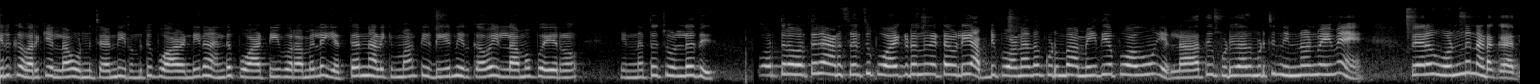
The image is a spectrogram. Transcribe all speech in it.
இருக்க வரைக்கும் எல்லாம் ஒன்று சேர்ந்து இருந்துட்டு போக வேண்டியது. அந்த பாட்டி பொறாமையில் எத்தனை நாளைக்குமா திடீர்னு இருக்காவோ? இல்லாமல் போயிடும் என்னத்த சொல்லுது ஒருத்தர் ஒருத்தர் அனுசரித்து போய்க்கிடணும் நெட்டவழி அப்படி போனால் தான் குடும்பம் அமைதியாக போகும். எல்லாத்தையும் பிடிவாத முடிச்சு நின்னோன்னு வைவேன் வேற ஒன்றும் நடக்காது.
